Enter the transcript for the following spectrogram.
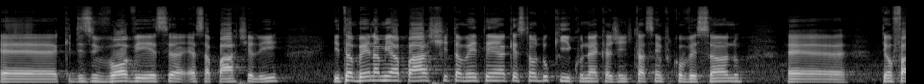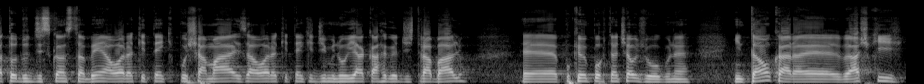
é, que desenvolvem essa, essa parte ali. E também na minha parte também tem a questão do Kiko, né, que a gente está sempre conversando. É, tem o fator do descanso também, a hora que tem que puxar mais, a hora que tem que diminuir a carga de trabalho, é, porque o importante é o jogo, né? Então, cara, é, acho que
